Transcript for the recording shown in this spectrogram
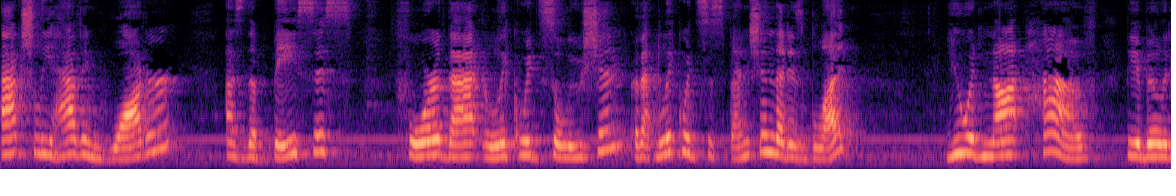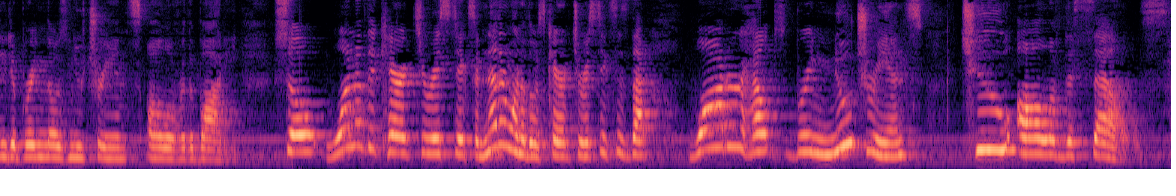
actually having water as the basis for that liquid solution or that liquid suspension that is blood, you would not have the ability to bring those nutrients all over the body. So, one of the characteristics, another one of those characteristics, is that water helps bring nutrients to all of the cells.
